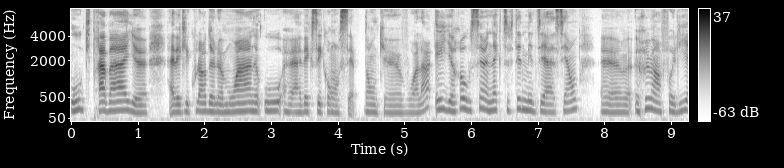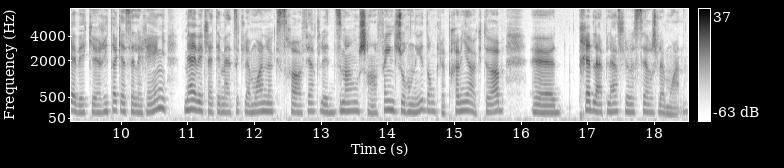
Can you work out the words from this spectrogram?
ou qui travaillent euh, avec les couleurs de Le Moine ou euh, avec ses concepts. Donc, euh, voilà. Et il y aura aussi une activité de médiation rue en folie avec Rita Kesselring, mais avec la thématique Le Moine là, qui sera offerte le dimanche en fin de journée, donc le 1er octobre, près de la place là, Serge Lemoine.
